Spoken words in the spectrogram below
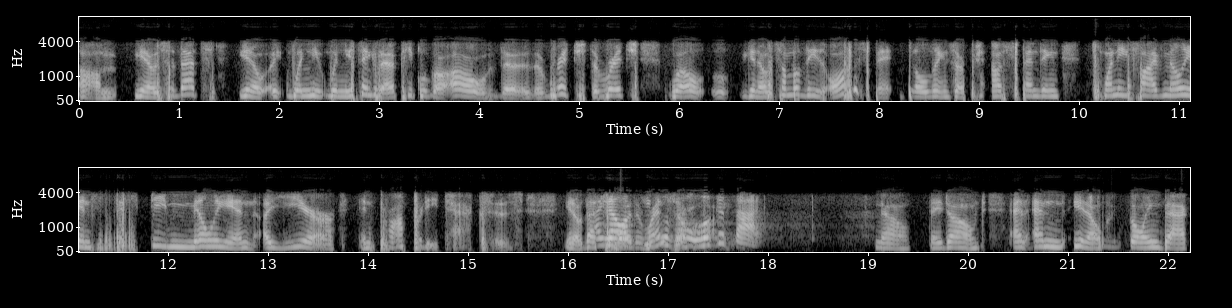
Um, you know, so that's you know when you when you think about it, people go, oh, the the rich, the rich. Well, you know, some of these office buildings are, are spending twenty five million, fifty million a year in property taxes. You know, that's I know why the people rents are don't look high. at that. No, they don't. And and you know, going back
